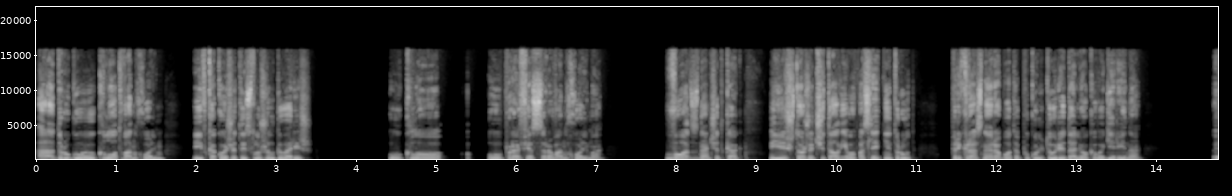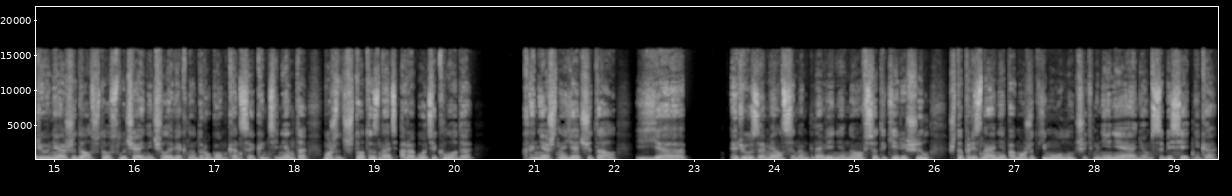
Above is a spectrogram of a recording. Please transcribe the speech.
а другую Клод Ван Хольм. И в какой же ты служил, говоришь?» «У Кло... у профессора Ван Хольма». «Вот, значит, как. И что же, читал его последний труд? Прекрасная работа по культуре далекого Герина». Рю не ожидал, что случайный человек на другом конце континента может что-то знать о работе Клода. «Конечно, я читал. Я...» Рю замялся на мгновение, но все-таки решил, что признание поможет ему улучшить мнение о нем собеседника.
